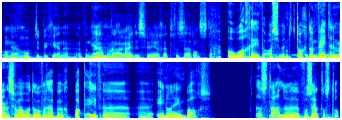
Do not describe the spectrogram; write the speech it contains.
om Ja, een man. groep te beginnen. En van Ja, daaruit is weer het verzet ontstaan. Oh, wacht even. Als we het toch, dan weten de mensen waar we het over hebben. Pak even eh 101 bars. Daar staan de verzetters, toch?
